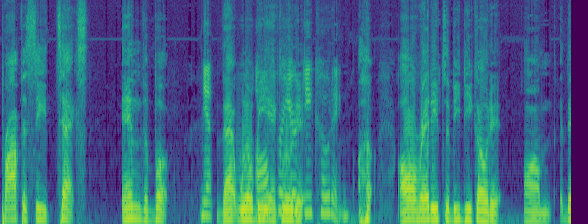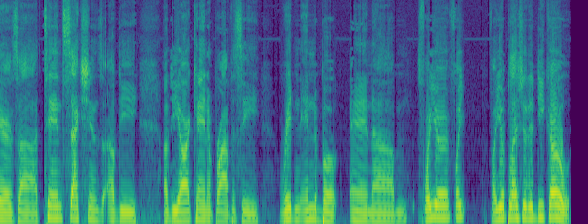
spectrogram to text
prophecy text in the book Yep. that will be all for your included decoding. all ready to be decoded um there's uh 10 sections of the of the arcanin prophecy written in the book and um for your for for your pleasure to decode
